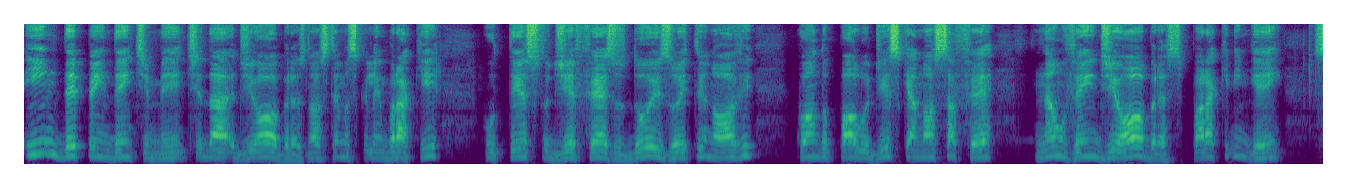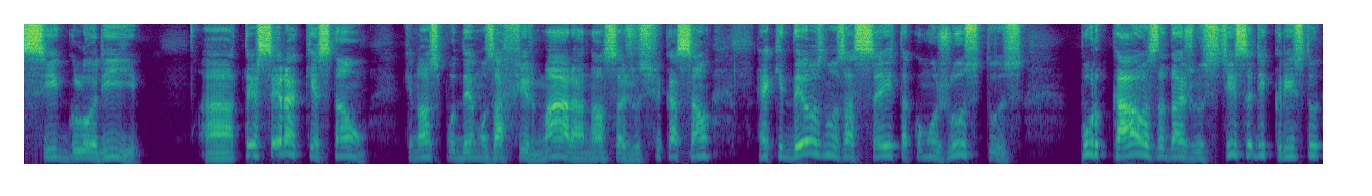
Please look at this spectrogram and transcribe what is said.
independentemente da, de obras. Nós temos que lembrar aqui o texto de Efésios 2, 8 e 9, quando Paulo diz que a nossa fé não vem de obras para que ninguém se glorie. A terceira questão que nós podemos afirmar a nossa justificação é que Deus nos aceita como justos por causa da justiça de Cristo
